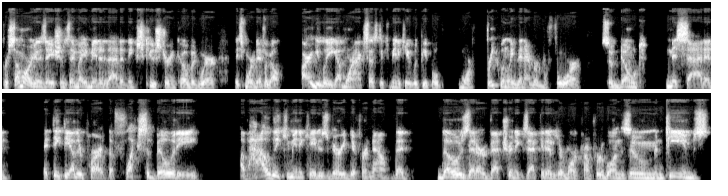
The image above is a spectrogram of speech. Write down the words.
for some organizations they might have made it that an excuse during covid where it's more difficult arguably you got more access to communicate with people more frequently than ever before so don't miss that. And I think the other part, the flexibility of how they communicate is very different now. That those that are veteran executives are more comfortable on Zoom and Teams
